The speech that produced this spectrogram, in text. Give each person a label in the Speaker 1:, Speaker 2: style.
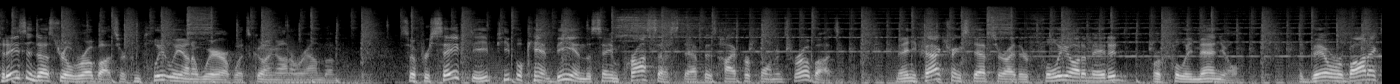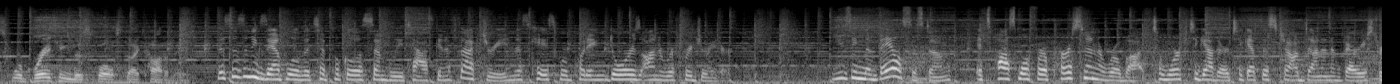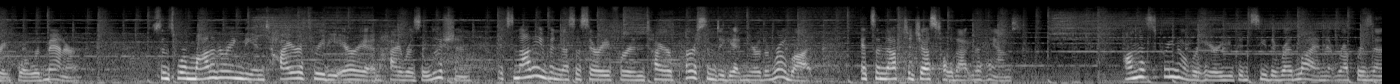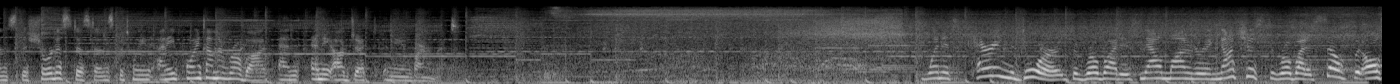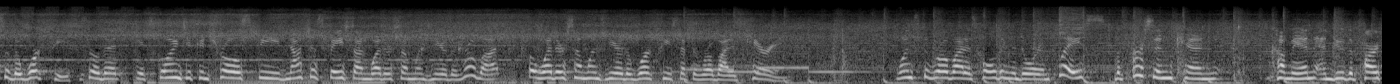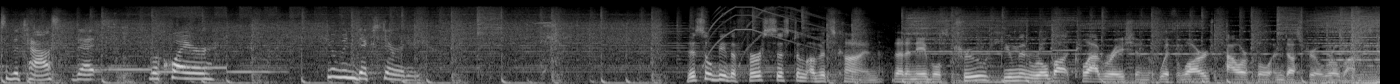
Speaker 1: Today's industrial robots are completely unaware of what's going on around them. So for safety, people can't be in the same process step as high-performance robots. Manufacturing steps are either fully automated or fully manual. At Veo Robotics, we're breaking this false dichotomy.
Speaker 2: This is an example of a typical assembly task in a factory. In this case, we're putting doors on a refrigerator. Using the Veo system, it's possible for a person and a robot to work together to get this job done in a very straightforward manner. Since we're monitoring the entire 3D area in high resolution, it's not even necessary for an entire person to get near the robot. It's enough to just hold out your hand. On the screen over here, you can see the red line that represents the shortest distance between any point on the robot and any object in the environment. When it's carrying the door, the robot is now monitoring not just the robot itself, but also the workpiece, so that it's going to control speed not just based on whether someone's near the robot, but whether someone's near the workpiece that the robot is carrying. Once the robot is holding the door in place, the person can come in and do the parts of the task that require human dexterity.
Speaker 3: This will be the first system of its kind that enables true human-robot collaboration with large, powerful industrial robots.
